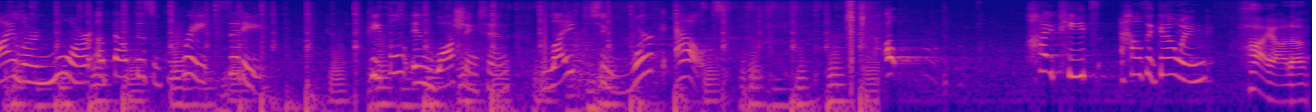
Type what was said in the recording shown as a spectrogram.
I learn more about this great city. People in Washington like to work out. Oh, hi, Pete. How's it going? Hi, Anna.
